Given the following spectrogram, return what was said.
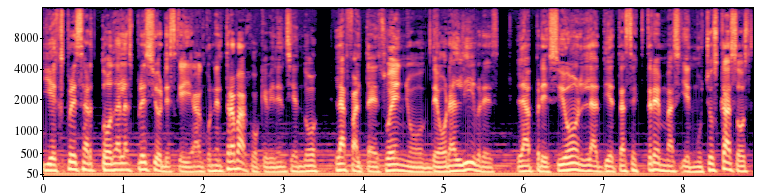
y expresar todas las presiones que llegan con el trabajo, que vienen siendo la falta de sueño, de horas libres, la presión, las dietas extremas y en muchos casos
